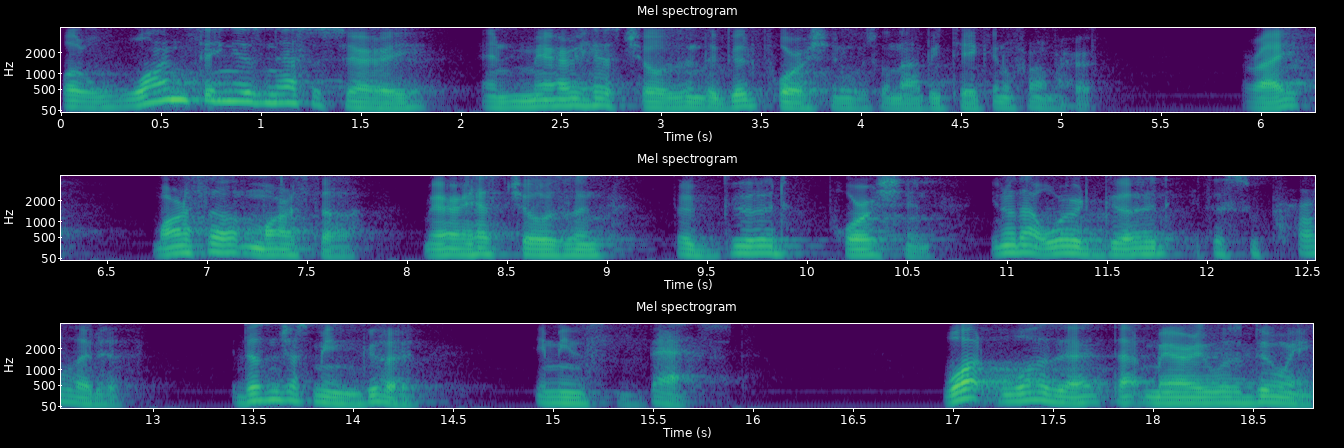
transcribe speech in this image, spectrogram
but one thing is necessary, and Mary has chosen the good portion which will not be taken from her right? Martha, Martha, Mary has chosen the good portion. You know that word good? It's a superlative. It doesn't just mean good, it means best. What was it that Mary was doing?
